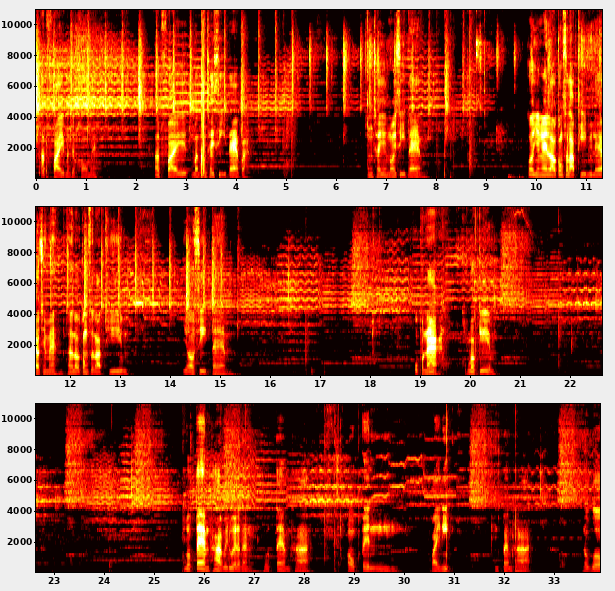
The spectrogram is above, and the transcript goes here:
ธาตุไฟมันจะพอไหมธาตุไฟมันต้องใช้สี่แต้มปะต้องใช้อย่างน้อยสี่แต้ม ก็ยังไงเราต้องสลับทีมอยู่แล้วใช่ไหม ถ้าเราต้องสลับทีม เดี๋ยวเอาสี่แต้ม โอปนาครบรอบเกม ลดแต้มธาตุไว้ด้วยแล้วกัน ลดแต้มธาตุเอาเป็นใบนี้ลดแต้มธาตุแล้วก็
